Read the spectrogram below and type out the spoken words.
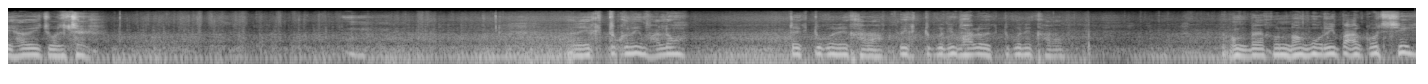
এইভাবেই চলছে। আর একটুখানি ভালো একটুখানি খারাপ, একটুখানি ভালো, একটুখানি খারাপ। আমরা এখন নমরি পার করছি।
